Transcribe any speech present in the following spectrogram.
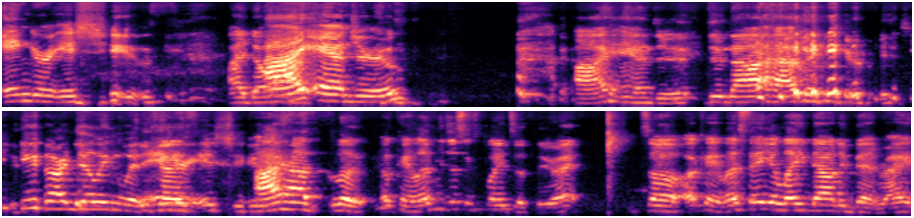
anger issues. I don't. I, Andrew, I, Andrew, do not have anger issues. you are dealing with anger issues. I had look. Okay, let me just explain something, right? So, okay, let's say you're laying down in bed, right?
